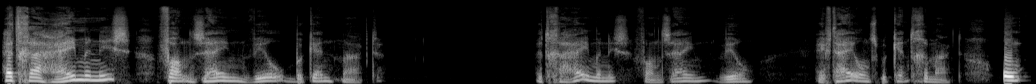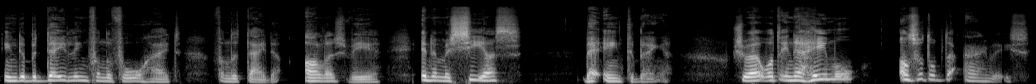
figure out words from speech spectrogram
het geheimenis van zijn wil bekend maakte. Het geheimenis van zijn wil heeft hij ons bekendgemaakt, om in de bedeling van de volheid van de tijden alles weer in de Messias bijeen te brengen, zowel wat in de hemel als wat op de aarde is.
